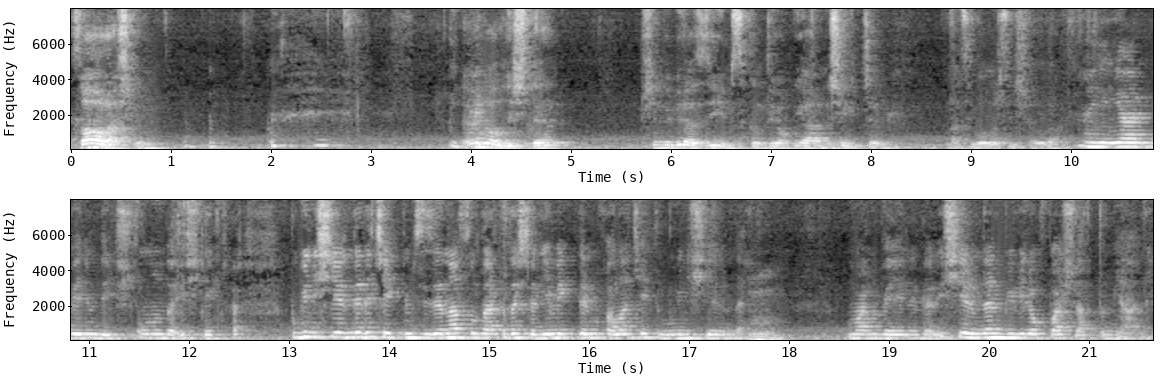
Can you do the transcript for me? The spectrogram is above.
Sağ ol aşkım. Öyle oldu işte. Şimdi biraz iyiyim. Sıkıntı yok. Yarın işe gideceğim. Nasip olursa inşallah. Aynen yarın benim de iş, onun da iş tekrar. Bugün iş yerinde de çektim size. Nasıldı arkadaşlar? Yemeklerimi falan çektim bugün iş yerinde. Hmm. Umarım beğenirler. İş yerinden bir vlog başlattım yani.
